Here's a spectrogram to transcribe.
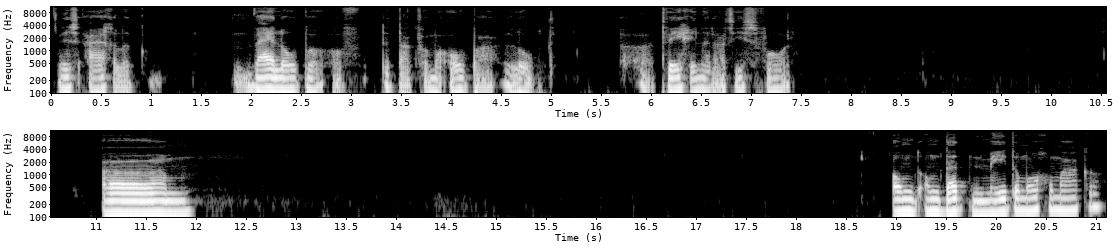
Dus eigenlijk, wij lopen, of de tak van mijn opa loopt uh, twee generaties voor. Um, om, om dat mee te mogen maken,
